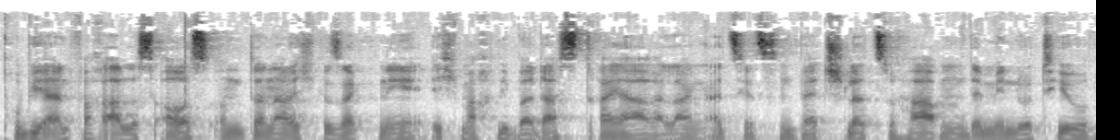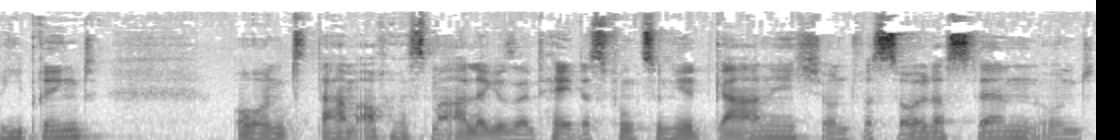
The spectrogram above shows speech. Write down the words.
Probier einfach alles aus und dann habe ich gesagt, nee, ich mache lieber das drei Jahre lang, als jetzt einen Bachelor zu haben, der mir nur Theorie bringt. Und da haben auch erstmal alle gesagt, hey, das funktioniert gar nicht und was soll das denn? Und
